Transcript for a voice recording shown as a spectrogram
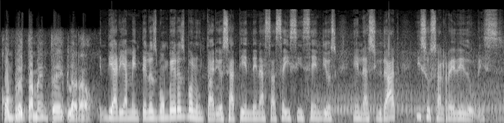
completamente declarado. Diariamente los bomberos voluntarios atienden hasta seis incendios en la ciudad y sus alrededores.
